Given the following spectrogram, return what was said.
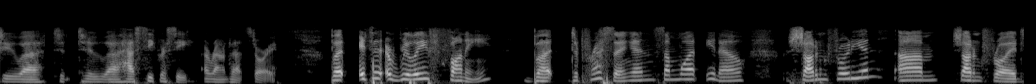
to uh, to, to uh, have secrecy around that story. But it's a, really funny but depressing and somewhat, you know, Schadenfreudian. Um, Schadenfreude,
